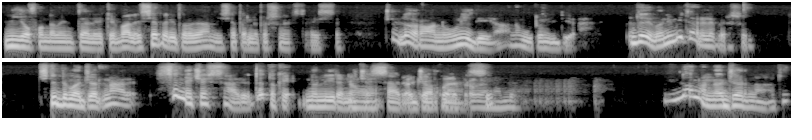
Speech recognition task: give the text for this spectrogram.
mio fondamentale che vale sia per i programmi sia per le persone stesse, cioè loro hanno un'idea, hanno avuto un'idea, devono imitare le persone, ci dobbiamo aggiornare. Se necessario, dato che non era No, necessario il aggiornarsi, boh. non hanno aggiornato.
